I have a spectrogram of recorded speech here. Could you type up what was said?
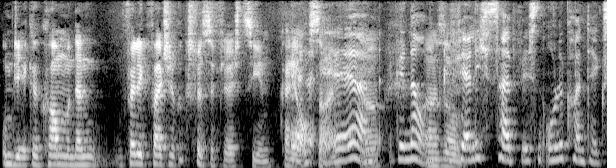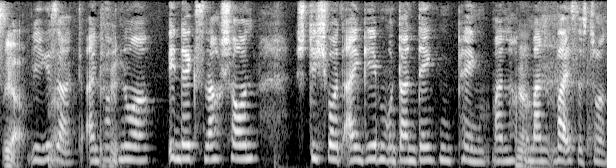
um die Ecke kommen und dann völlig falsche Rückschlüsse vielleicht ziehen. Kann ja, auch sein. Ja, ja, genau. Also, Gefährliches Halbwissen ohne Kontext. Ja, Wie gesagt, ja, einfach nur Index nachschauen, Stichwort eingeben und dann denken, peng, man, Ja. man weiß es schon.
